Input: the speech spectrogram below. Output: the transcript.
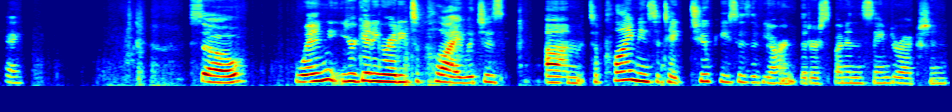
Okay. So, when you're getting ready to ply, which is um, to ply means to take two pieces of yarn that are spun in the same direction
